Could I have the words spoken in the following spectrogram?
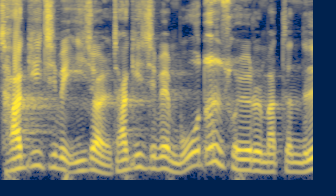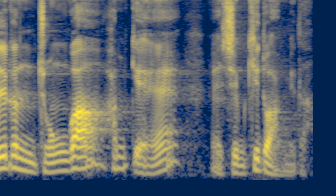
자기 집의 이절, 자기 집의 모든 소유를 맡은 늙은 종과 함께 지금 기도합니다.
